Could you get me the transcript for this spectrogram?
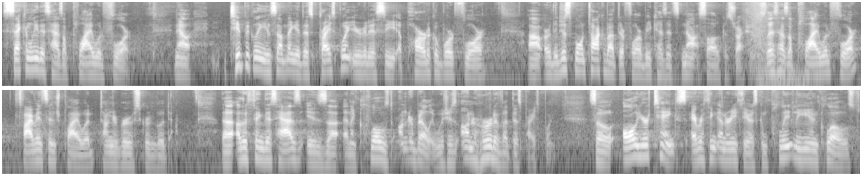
Secondly, this has a plywood floor. Now, typically in something at this price point, you're going to see a particle board floor, uh, or they just won't talk about their floor because it's not solid construction. So this has a plywood floor, 5 8 inch plywood, tongue and groove, screw and glue down. The other thing this has is uh, an enclosed underbelly, which is unheard of at this price point. So all your tanks, everything underneath here is completely enclosed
